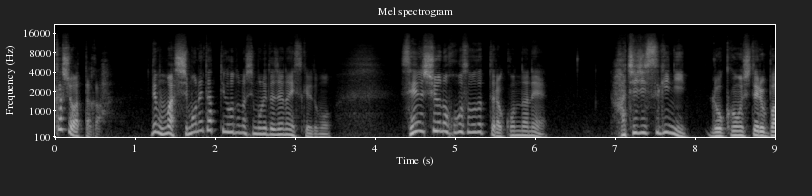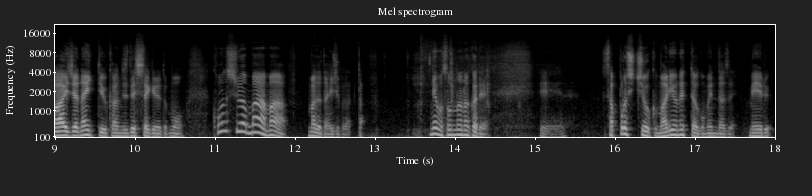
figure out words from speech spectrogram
箇所あったか。でもまあ下ネタっていうほどの下ネタじゃないですけれども先週の放送だったらこんなね8時過ぎに録音してる場合じゃないっていう感じでしたけれども今週はまあまあまだ大丈夫だった。でもそんな中で、えー札幌市中央区マリオネットはごめんだぜ。メール、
